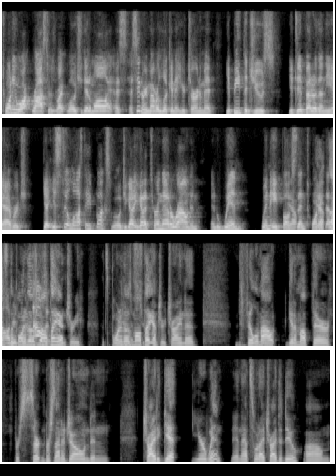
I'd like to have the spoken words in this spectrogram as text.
20 rosters, right, Woj? You did them all. I, I, I seem to remember looking at your tournament. You beat the juice. You did better than the average. Yet you still lost eight bucks, Woj. You got you got to turn that around and and win. Win eight bucks, yep. then twenty, yep. then That's the point of those multi-entry. That's the point yeah, of those multi-entry. True. Trying to fill them out, get them up there, for certain percentage owned, and try to get your win. And that's what I tried to do. Um,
